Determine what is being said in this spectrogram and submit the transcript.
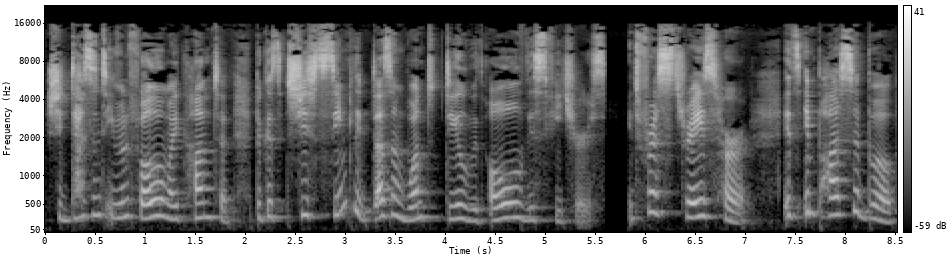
she doesn't even follow my content because she simply doesn't want to deal with all these features. It frustrates her. It's impossible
